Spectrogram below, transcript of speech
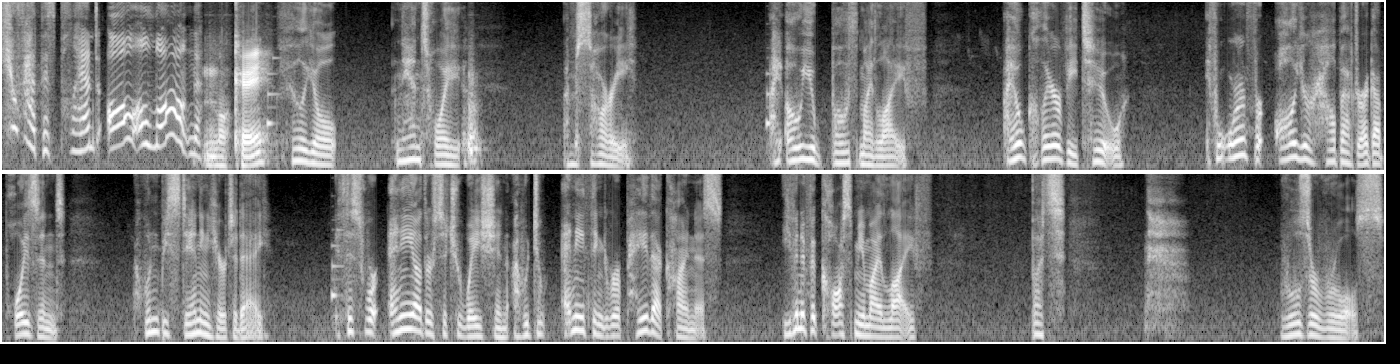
You've had this planned all along. Mm, okay. Filial, Nantoy, I'm sorry. I owe you both my life. I owe Clervie too. If it weren't for all your help after I got poisoned, I wouldn't be standing here today. If this were any other situation, I would do anything to repay that kindness, even if it cost me my life. But rules are rules.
